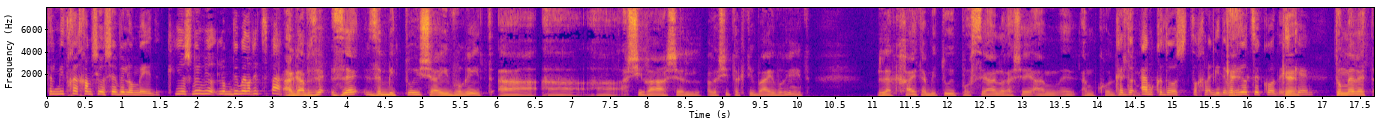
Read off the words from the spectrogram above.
תלמיד חכם שיושב ולומד, כי יושבים, לומדים על הרצפה. אגב, זה, זה, זה ביטוי שהעברית, השירה של ראשית הכתיבה העברית, לקחה את הביטוי פוסע על ראשי עם, עם קודש. קדו- עם קדוש, צריך להגיד, אבל כן, יוצא קודש, כן. זאת אומרת,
